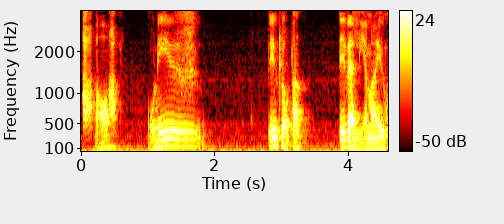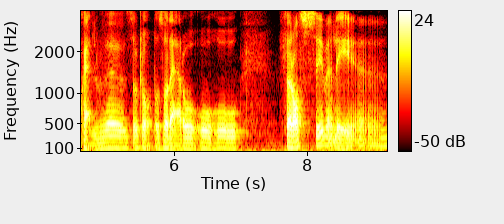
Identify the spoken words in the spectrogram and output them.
ja. Ja. Och det är ju Det är ju klart att det väljer man ju själv eh, såklart och sådär och, och, och för oss är väl det eh,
